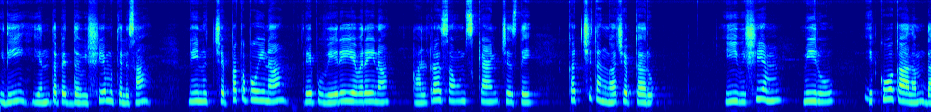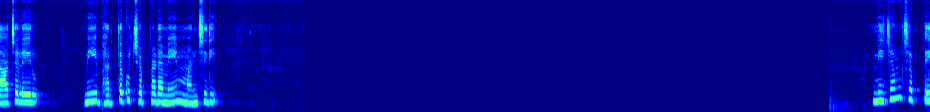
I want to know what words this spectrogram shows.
ఇది ఎంత పెద్ద విషయము తెలుసా? నేను చెప్పకపోయినా రేపు వేరే ఎవరైనా అల్ట్రాసౌండ్ స్కాన్ చేస్తే ఖచ్చితంగా చెప్తారు. ఈ విషయం మీరు ఎక్కువ కాలం దాచలేరు. మీ భర్తకు చెప్పడమే మంచిది. నిజం చెప్తే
